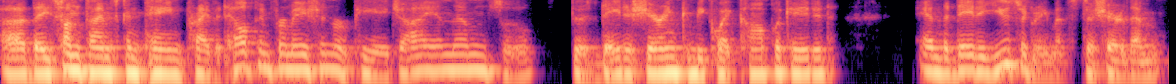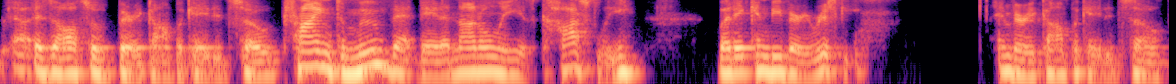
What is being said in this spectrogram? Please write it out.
Uh, they sometimes contain private health information or PHI in them, so the data sharing can be quite complicated. And the data use agreements to share them uh, is also very complicated. So trying to move that data not only is costly, but it can be very risky and very complicated. So,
